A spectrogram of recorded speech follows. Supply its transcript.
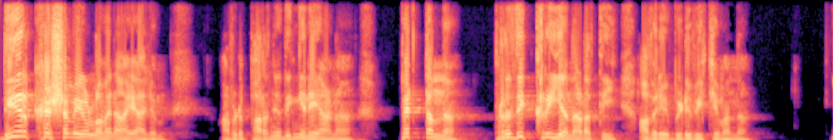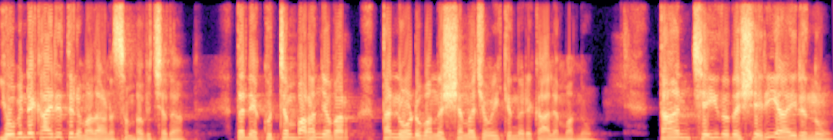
ദീർഘക്ഷമയുള്ളവനായാലും അവിടെ പറഞ്ഞത് ഇങ്ങനെയാണ് പെട്ടെന്ന് പ്രതിക്രിയ നടത്തി അവരെ വിടുവിക്കുമെന്ന്. യോബിന്റെ കാര്യത്തിലും അതാണ് സംഭവിച്ചത്. തന്നെ കുറ്റം പറഞ്ഞവർ തന്നോട് വന്ന് ക്ഷമ ചോദിക്കുന്ന ഒരു കാലം വന്നു. താൻ ചെയ്തത് ശരിയായിരുന്നു.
